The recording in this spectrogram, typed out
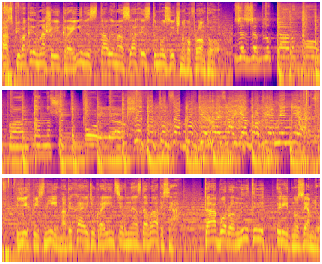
А співаки нашої країни стали на захист музичного фронту. Вже Їх пісні надихають українців не здаватися та боронити рідну землю.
